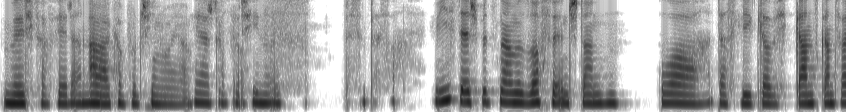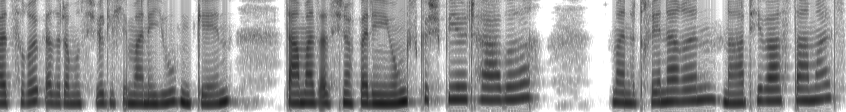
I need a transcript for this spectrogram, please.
Milchkaffee dann. Aber Cappuccino, ja. Ja, Cappuccino ist bisschen besser. Wie ist der Spitzname Soffe entstanden? Oh, das liegt, glaube ich, ganz, ganz weit zurück. Also da muss ich wirklich in meine Jugend gehen. Damals, als ich noch bei den Jungs gespielt habe, meine Trainerin, Nati war es damals,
